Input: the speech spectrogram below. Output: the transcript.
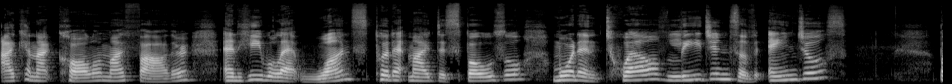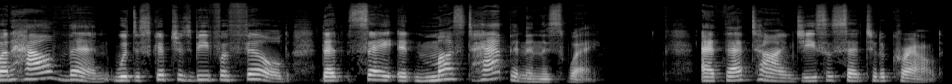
I cannot call on my Father, and he will at once put at my disposal more than twelve legions of angels? But how then would the scriptures be fulfilled that say it must happen in this way? At that time, Jesus said to the crowd,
